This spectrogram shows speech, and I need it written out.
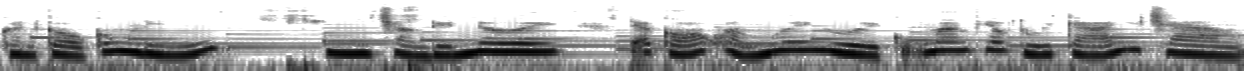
gần cầu công lý. Khi chàng đến nơi, đã có khoảng 10 người cũng mang theo túi cá như chàng.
